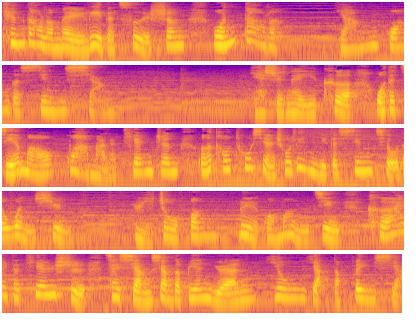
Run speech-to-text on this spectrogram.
听到了美丽的刺声，闻到了阳光的馨香。也许那一刻，我的睫毛挂满了天真，额头凸显出另一个星球的问讯。宇宙风掠过梦境，可爱的天使在想象的边缘优雅地飞翔。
